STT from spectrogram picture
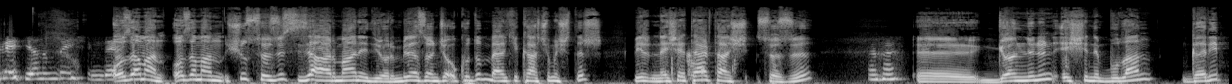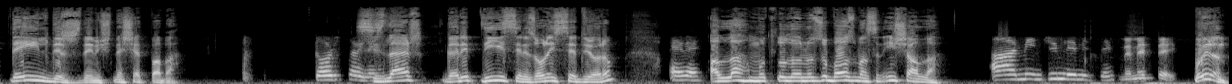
Evet yanımda eşimde. O zaman o zaman şu sözü size armağan ediyorum. Biraz önce okudum belki kaçmıştır. Bir Neşet Ertaş sözü. Ee, gönlünün eşini bulan garip değildir demiş Neşet Baba. Doğru söyledin. Sizler garip değilsiniz onu hissediyorum. Evet. Allah mutluluğunuzu bozmasın inşallah. Amin cümlemizi. Mehmet Bey, Buyurun.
